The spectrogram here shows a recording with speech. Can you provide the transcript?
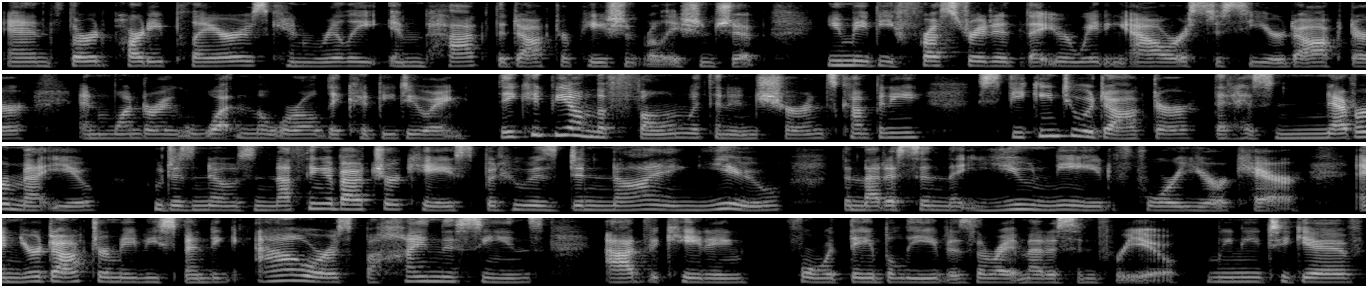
and third party players can really impact the doctor patient relationship. You may be frustrated that you're waiting hours to see your doctor and wondering what in the world they could be doing. They could be on the phone with an insurance company speaking to a doctor that has never met you, who does knows nothing about your case, but who is denying you the medicine that you need for your care. And your doctor may be spending hours behind the scenes advocating for what they believe is the right medicine for you. We need to give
